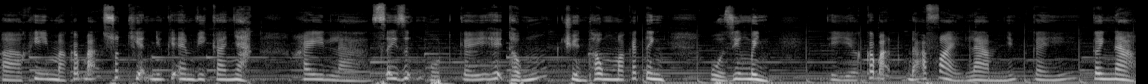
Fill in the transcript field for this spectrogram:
À, khi mà các bạn xuất hiện những cái MV ca nhạc hay là xây dựng một cái hệ thống truyền thông marketing của riêng mình thì các bạn đã phải làm những cái kênh nào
